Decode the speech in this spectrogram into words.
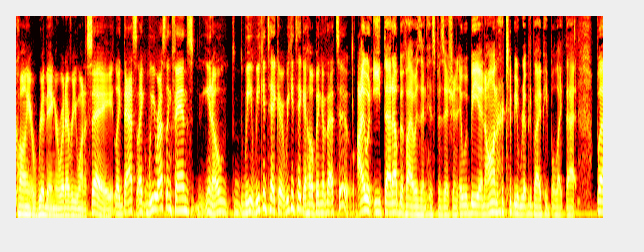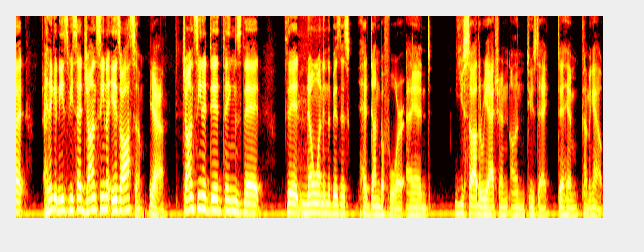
calling it ribbing or whatever you want to say like that's like we wrestling fans you know we we can take a we can take a helping of that too I would eat that up if I was in his position. It would be an honor to be ribbed by people like that. But I think it needs to be said John Cena is awesome. yeah John Cena did things that that no one in the business had done before and you saw the reaction on Tuesday to him coming out.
